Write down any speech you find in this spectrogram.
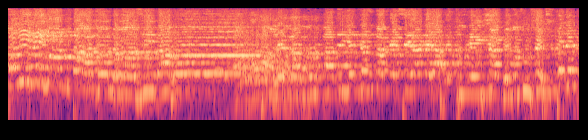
بلی نہیں مانتا جو نمازی نہ ہو ہم نے کہا، عبد القادر یہ جذبہ کیسے آ گیا تو نے عشاء کے وضو سے فجر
